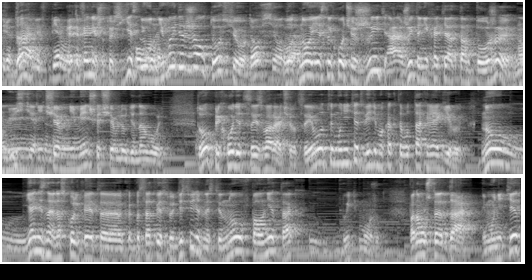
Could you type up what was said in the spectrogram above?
перед да, в первую. Это, конечно, то есть, если он не выдержал, то все. То все, вот, да. Но если хочешь жить, а жить они хотят там тоже, ну, ничем не меньше, чем люди на воле, то приходится изворачиваться. И вот иммунитет, видимо, как-то вот так реагирует. Ну, я не знаю, насколько это как бы соответствует действительности, но вполне так быть может. Потому что, да, иммунитет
